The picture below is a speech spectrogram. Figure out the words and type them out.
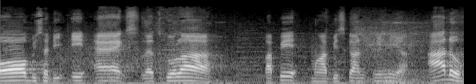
Oh, bisa di EX. Let's go lah. Tapi menghabiskan ini ya. Aduh.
